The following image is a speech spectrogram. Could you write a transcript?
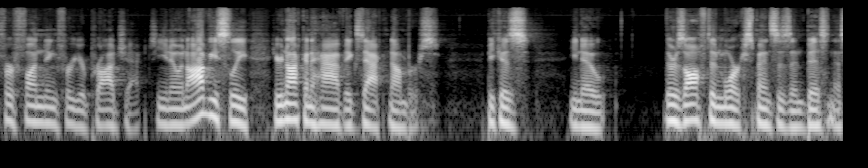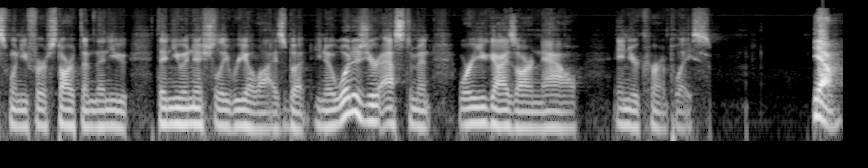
for funding for your project. You know, and obviously you're not going to have exact numbers because you know there's often more expenses in business when you first start them than you than you initially realize. But you know, what is your estimate where you guys are now in your current place? Yeah.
